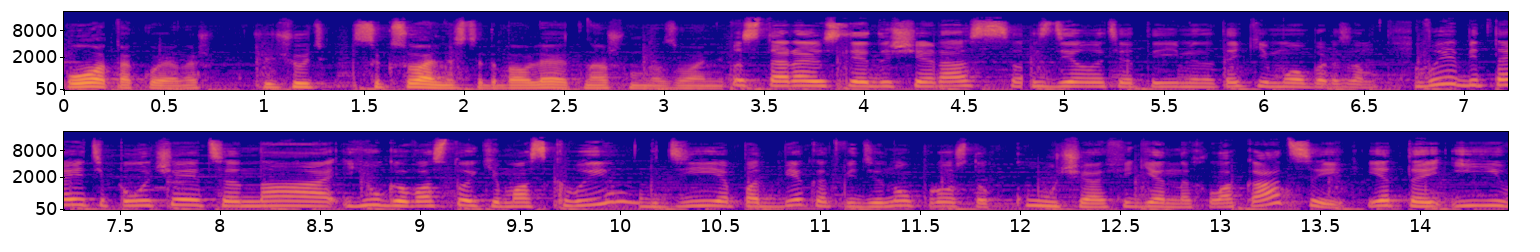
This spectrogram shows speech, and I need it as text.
О, такое, наш чуть-чуть сексуальности добавляют нашему названию. Постараюсь в следующий раз сделать это именно таким образом. Вы обитаете, получается, на юго-востоке Москвы, где под бег отведено просто куча офигенных локаций. Это и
